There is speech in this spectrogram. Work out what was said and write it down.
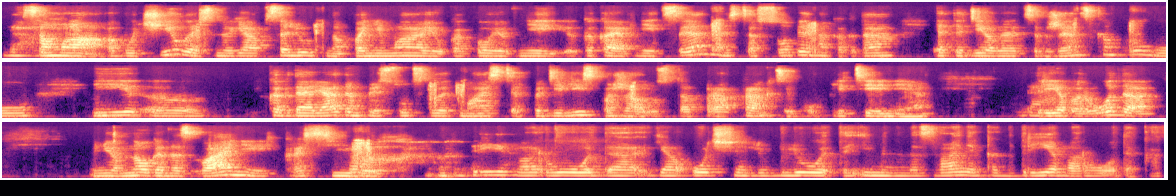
да. сама обучилась, но я абсолютно понимаю, какое в ней, какая в ней ценность, особенно когда это делается в женском кругу и э, когда рядом присутствует мастер. Поделись, пожалуйста, про практику плетения да. древа рода у нее много названий красивых. Древо рода. Я очень люблю это именно название как древо рода, как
